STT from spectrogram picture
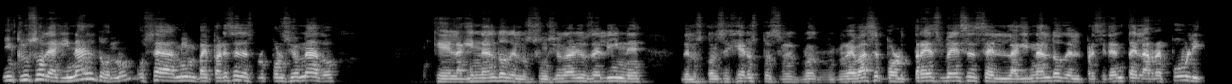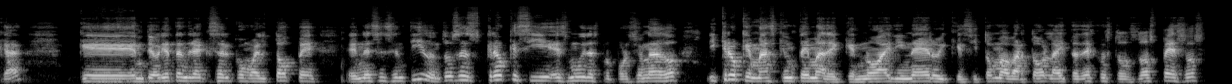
incluso de aguinaldo, ¿no? O sea, a mí me parece desproporcionado que el aguinaldo de los funcionarios del INE, de los consejeros, pues rebase por tres veces el aguinaldo del presidente de la República que en teoría tendría que ser como el tope en ese sentido. Entonces, creo que sí es muy desproporcionado y creo que más que un tema de que no hay dinero y que si toma Bartola y te dejo estos dos pesos,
